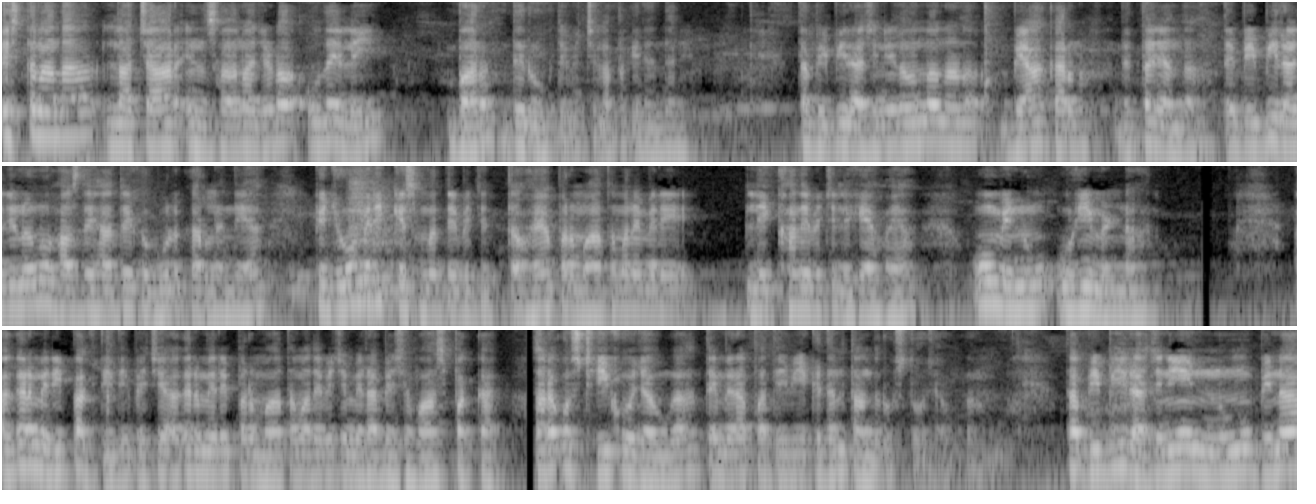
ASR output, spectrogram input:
ਇਸ ਤਰ੍ਹਾਂ ਦਾ ਲਾਚਾਰ ਇਨਸਾਨ ਆ ਜਿਹੜਾ ਉਹਦੇ ਲਈ ਵਰ ਦੇ ਰੂਪ ਦੇ ਵਿੱਚ ਲੱਭ ਕੇ ਦਿੰਦੇ ਨੇ। ਤਾਂ ਬੀਬੀ ਰਜਨੀ ਦਾ ਉਹਨਾਂ ਨਾਲ ਵਿਆਹ ਕਰਨ ਦਿੱਤਾ ਜਾਂਦਾ ਤੇ ਬੀਬੀ ਰਜਨੀ ਉਹਨੂੰ ਹੱਸਦੇ ਹੱਸਦੇ ਕਬੂਲ ਕਰ ਲੈਂਦੇ ਆ ਕਿ ਜੋ ਮੇਰੀ ਕਿਸਮਤ ਦੇ ਵਿੱਚ ਦਿੱਤਾ ਹੋਇਆ, ਪਰਮਾਤਮਾ ਨੇ ਮੇਰੇ ਲੇਖਾਂ ਦੇ ਵਿੱਚ ਲਿਖਿਆ ਹੋਇਆ, ਉਹ ਮੈਨੂੰ ਉਹੀ ਮਿਲਣਾ। ਅਗਰ ਮੇਰੀ ਭਗਤੀ ਦੇ ਵਿੱਚ, ਅਗਰ ਮੇਰੇ ਪਰਮਾਤਮਾ ਦੇ ਵਿੱਚ ਮੇਰਾ ਵਿਸ਼ਵਾਸ ਪੱਕਾ ਸਾਰਾ ਕੁਝ ਠੀਕ ਹੋ ਜਾਊਗਾ ਤੇ ਮੇਰਾ ਪਤੀ ਵੀ ਇੱਕ ਦਿਨ ਤੰਦਰੁਸਤ ਹੋ ਜਾਊਗਾ। ਤਾਂ ਬੀਬੀ ਰਜਨੀ ਨੂੰ ਬਿਨਾਂ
